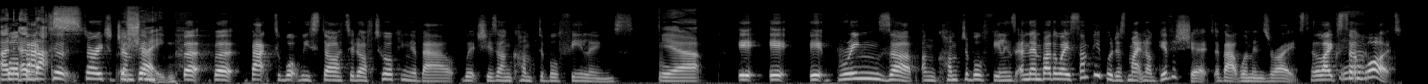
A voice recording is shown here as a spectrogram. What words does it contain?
and, well, and back to sorry to jump shame. in, but but back to what we started off talking about, which is uncomfortable feelings. Yeah. It it it brings up uncomfortable feelings, and then by the way, some people just might not give a shit about women's rights. They're like, so Yeah. what?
